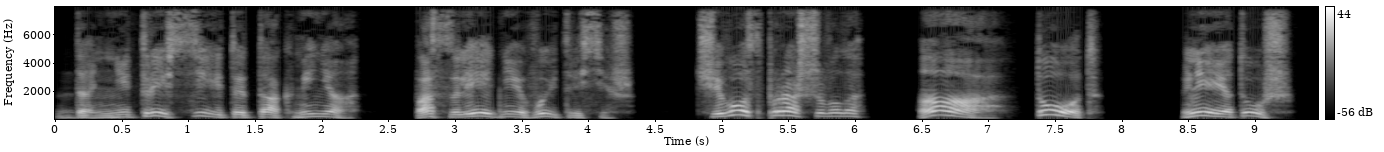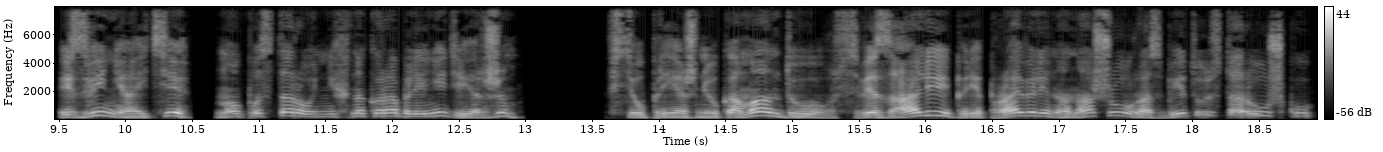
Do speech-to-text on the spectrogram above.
Да не тряси ты так меня! Последнее вытрясешь! Чего спрашивала? А, тот! Нет уж, извиняйте, но посторонних на корабле не держим. Всю прежнюю команду связали и переправили на нашу разбитую старушку.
